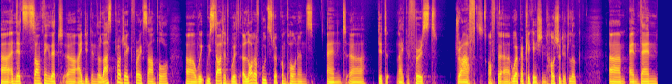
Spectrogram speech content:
Uh, and that's something that uh, I did in the last project, for example. Uh, we, we started with a lot of Bootstrap components and uh, did like a first draft of the web application. How should it look? Um, and then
